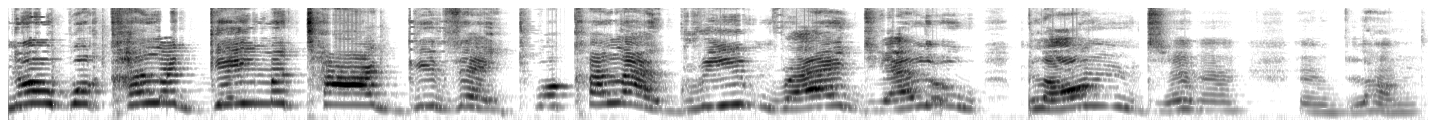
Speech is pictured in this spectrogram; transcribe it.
No, what color gamer tag is it? What color? Green, red, yellow, blonde? blonde.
